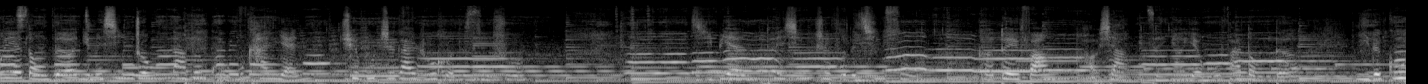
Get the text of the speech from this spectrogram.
我也懂得你们心中那份苦不堪言，却不知该如何的诉说。即便推心置腹的倾诉，可对方好像怎样也无法懂得你的孤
